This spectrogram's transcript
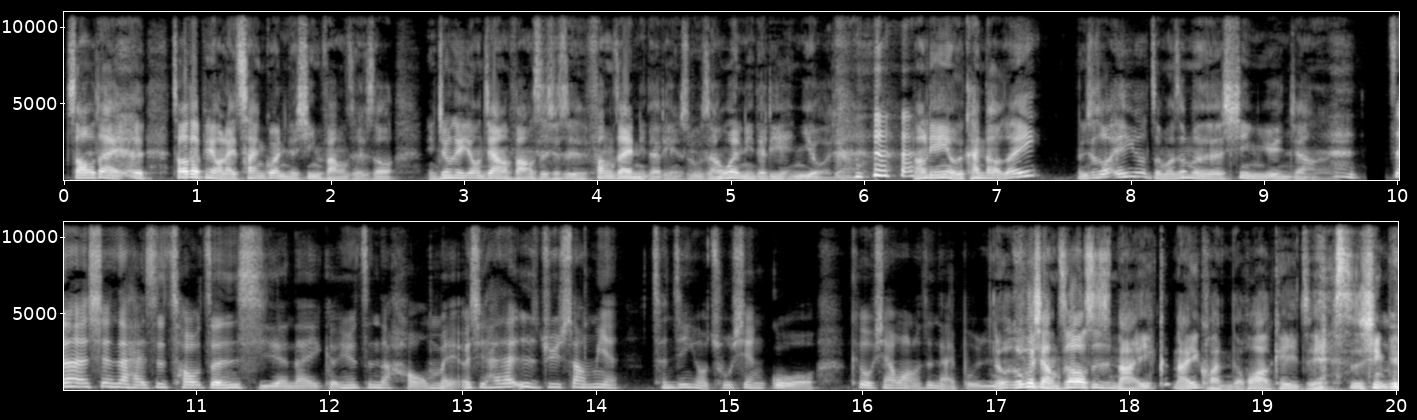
招待呃招待朋友来参观你的新房子的时候，你就可以用这样的方式，就是放在你的脸书上，问你的脸友这样，然后脸友就看到说，哎，你就说，哎呦，怎么这么幸运这样？真的现在还是超珍惜的那一个，因为真的好美，而且还在日剧上面。曾经有出现过，可我现在忘了是哪一部日剧。如果想知道是哪一哪一款的话，可以直接私信给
